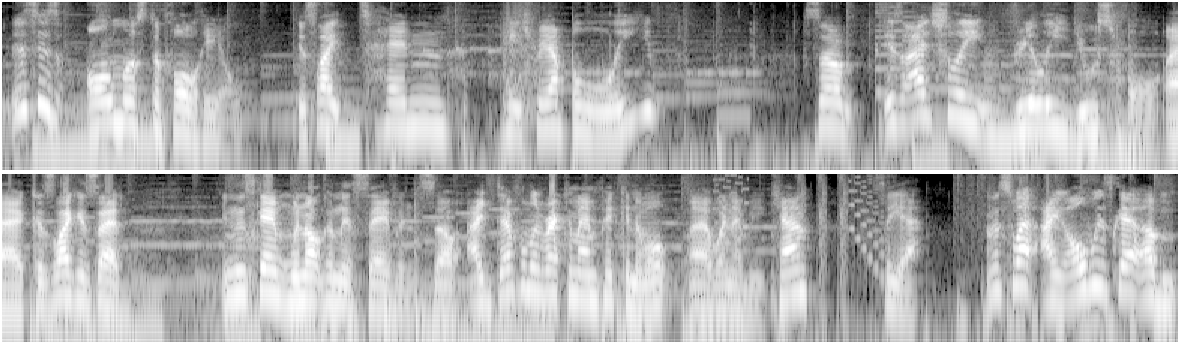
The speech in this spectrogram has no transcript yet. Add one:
this is almost a full heal. It's like 10 HP, I believe? So, it's actually really useful, because uh, like I said, in this game, we're not going to be saving, so I definitely recommend picking them up uh, whenever you can. So yeah, and I swear, I always get a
